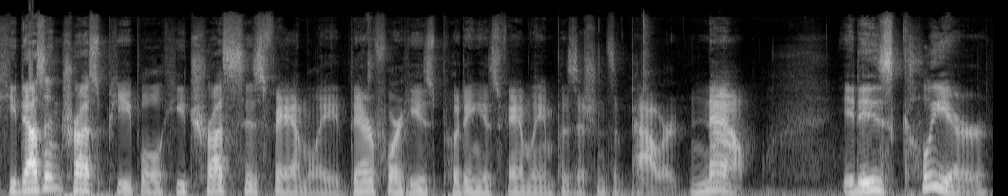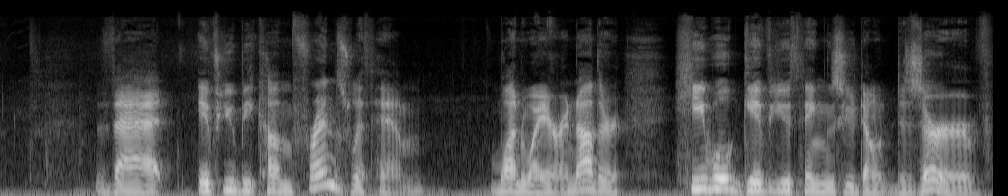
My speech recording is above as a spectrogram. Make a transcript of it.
he doesn't trust people. He trusts his family. Therefore, he's putting his family in positions of power. Now, it is clear that if you become friends with him, one way or another, he will give you things you don't deserve.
